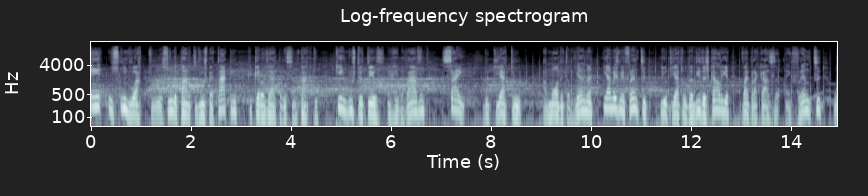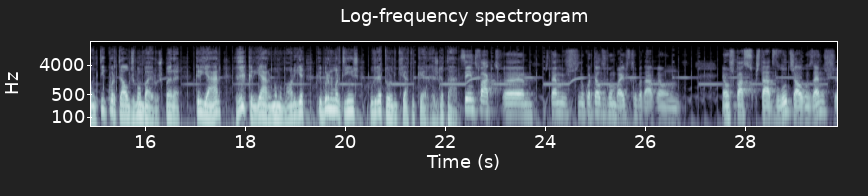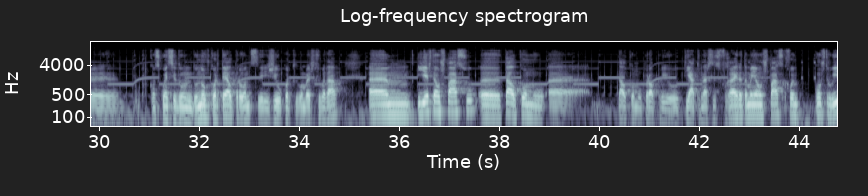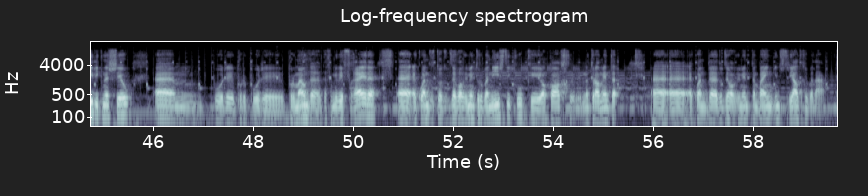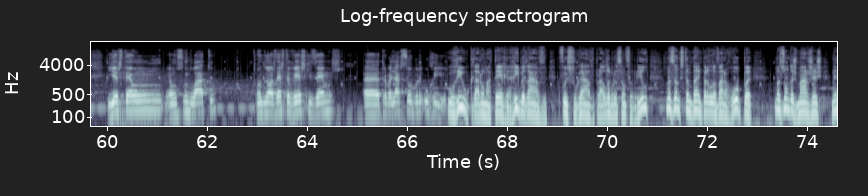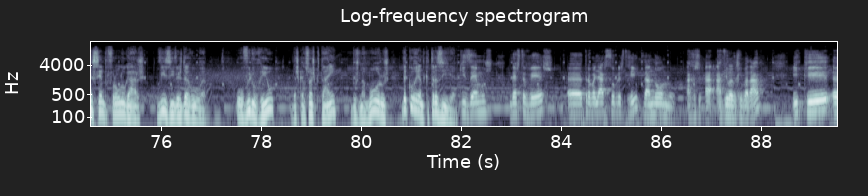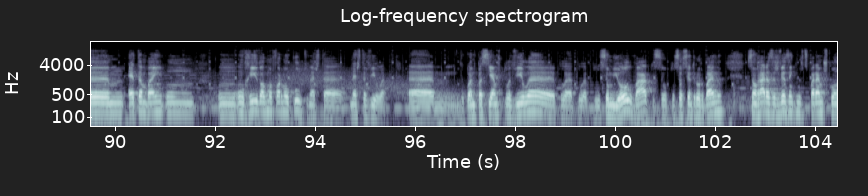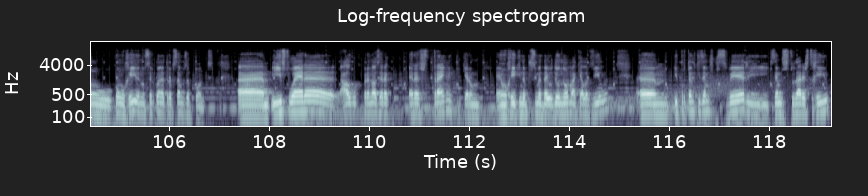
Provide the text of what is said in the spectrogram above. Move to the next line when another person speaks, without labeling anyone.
É o segundo ato, a segunda parte de um espetáculo que quer olhar para esse impacto que a indústria teve em Ribadave, sai do teatro à moda italiana e à mesma em frente e o Teatro da Didascália vai para a casa em frente, o antigo quartel dos bombeiros, para criar, recriar uma memória que Bruno Martins, o diretor do teatro, quer resgatar.
Sim, de facto, hum, estamos no quartel dos bombeiros de Ribadave, é um, é um espaço que está devoluto já há alguns anos, hum, por consequência de um, de um novo quartel para onde se dirigiu o Corpo de Bombeiros de Ribadave. Um, e este é um espaço, uh, tal como uh, tal como o próprio Teatro Narciso Ferreira, também é um espaço que foi construído e que nasceu um, por, por, por, por mão da, da família Ferreira, uh, a quando todo o desenvolvimento urbanístico que ocorre naturalmente a, a, a quando da, do desenvolvimento também industrial de Ribadavia. E este é um, é um segundo ato onde nós desta vez quisemos a trabalhar sobre o rio.
O rio que dá nome à terra, Ribadave, que foi sugado para a elaboração fabril, mas antes também para lavar a roupa, mas onde as margens nem sempre foram lugares visíveis da rua. Ouvir o rio, das canções que tem, dos namoros, da corrente que trazia.
Quisemos, desta vez, uh, trabalhar sobre este rio, que dá nome à, à, à Vila de Ribadave, e que uh, é também um um, um, rio de alguma forma oculto nesta, nesta vila. Quando passeamos pela vila, pela, pela, pelo seu miolo, vá, pelo seu, pelo seu centro urbano, são raras as vezes em que nos deparamos com o, com o rio, a não ser quando atravessamos a ponte. E isto era algo que para nós era, era estranho, porque era um, é um rio que ainda por cima deu, deu nome àquela vila, um, e portanto quisemos perceber e, e, quisemos estudar este rio,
